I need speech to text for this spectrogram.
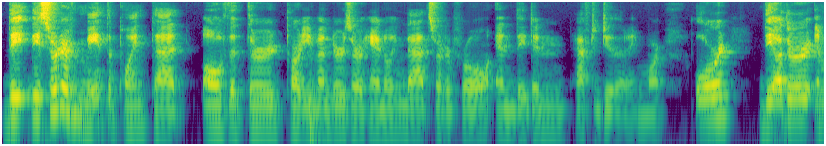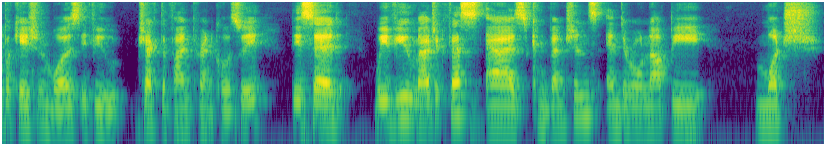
they they sort of made the point that all of the third party vendors are handling that sort of role, and they didn't have to do that anymore. Or the other implication was, if you check the fine print closely, they said we view Magic Fests as conventions, and there will not be much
